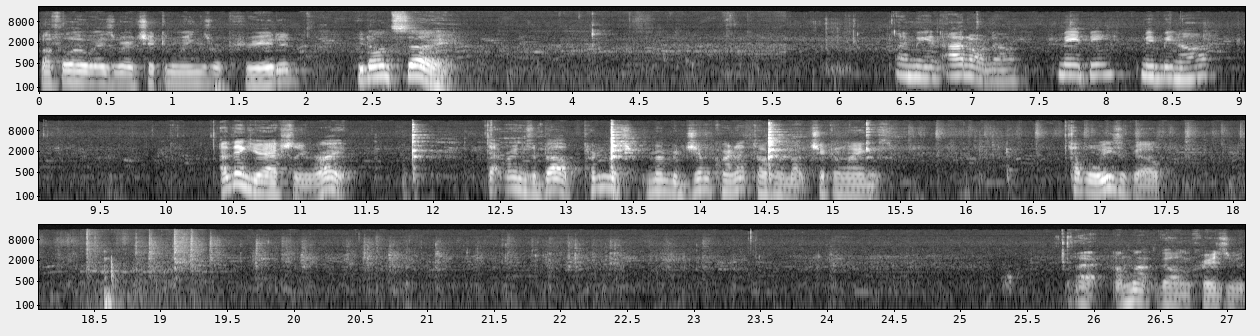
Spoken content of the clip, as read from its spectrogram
Buffalo is where chicken wings were created. You don't say. I mean, I don't know. Maybe, maybe not. I think you're actually right. That rings a bell. Pretty much remember Jim Cornette talking about chicken wings a couple weeks ago. I, I'm not going crazy with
